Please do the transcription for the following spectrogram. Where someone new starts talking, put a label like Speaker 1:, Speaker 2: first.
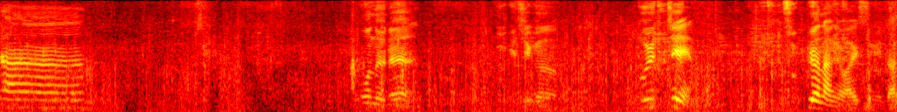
Speaker 1: 짠! 오늘은 여기 지금 울진 죽변항에 와 있습니다.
